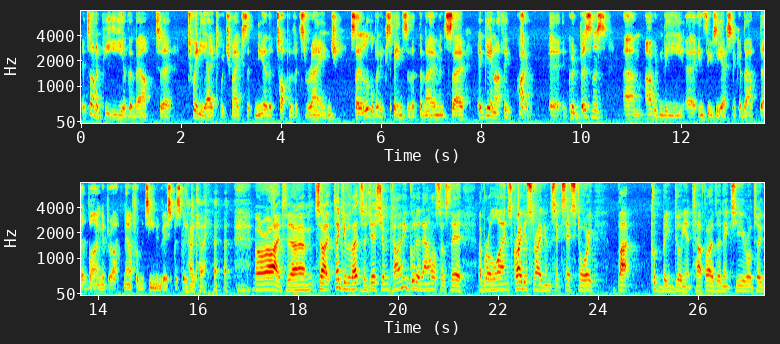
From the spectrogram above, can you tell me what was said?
It's on a PE of about uh, 28, which makes it near the top of its range. So a little bit expensive at the moment. So again, I think quite a, a good business. Um, I wouldn't be uh, enthusiastic about uh, buying it right now from a TeamInvest perspective. Okay. All right. Um, so thank you for that suggestion, Tony. Good analysis there of Reliance. Great Australian success story, but could be doing it tough over the next year or two.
